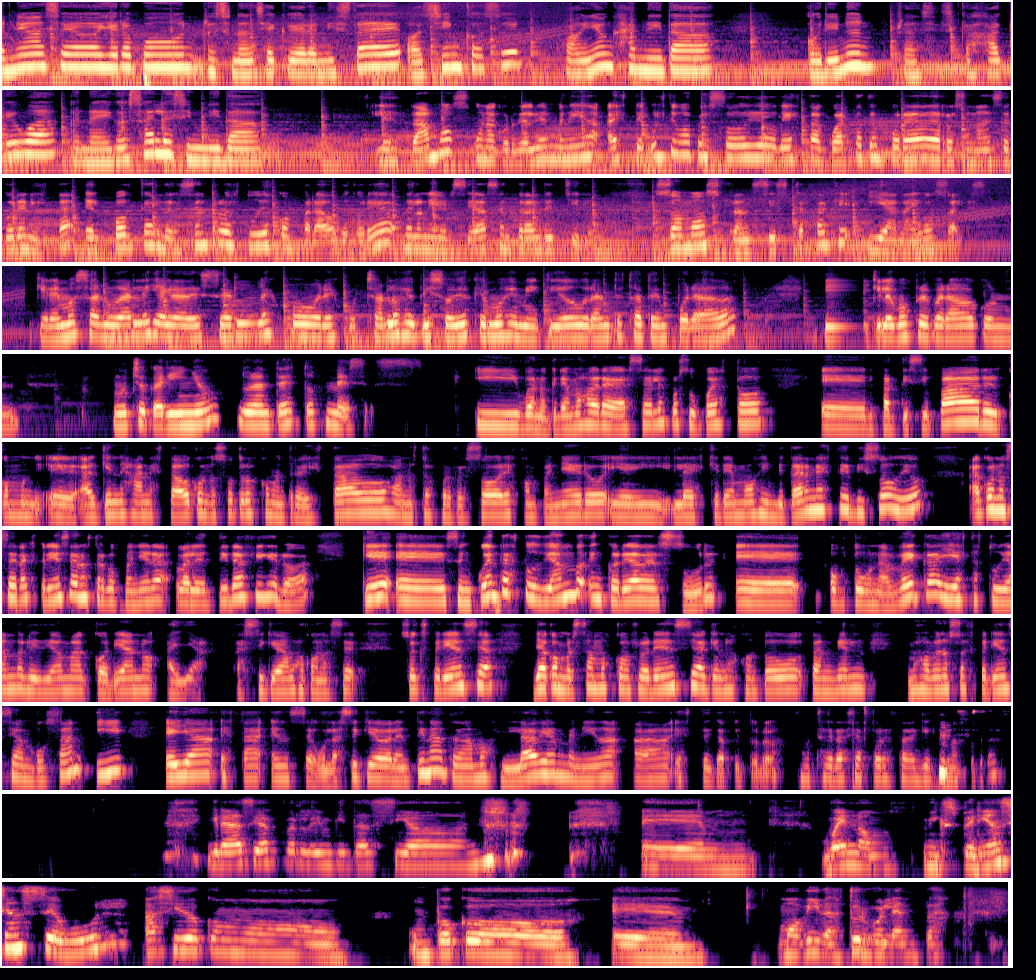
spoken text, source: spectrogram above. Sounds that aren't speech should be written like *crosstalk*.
안녕하세요 여러분 레소난시아 코리아니스타에 오신 것을 환영합니다 우리는 프란시스카 하게와 아나이 곤zález입니다 Les damos una cordial bienvenida a este último episodio de esta cuarta temporada de Resonancia Coreanista, el podcast del Centro de Estudios Comparados de Corea de la Universidad Central de Chile. Somos Francisca Jaque y Anaí González. Queremos saludarles y agradecerles por escuchar los episodios que hemos emitido durante esta temporada y que lo hemos preparado con mucho cariño durante estos meses. Y bueno, queremos agradecerles, por supuesto, el participar, el eh, a quienes han estado con nosotros como entrevistados, a nuestros profesores, compañeros, y, les queremos invitar en este episodio a conocer la experiencia de nuestra compañera Valentina Figueroa, que eh, se encuentra estudiando en Corea del Sur, eh, obtuvo una beca y está estudiando el idioma coreano allá. Así que vamos a conocer su experiencia. Ya conversamos con Florencia, que nos contó también más o menos su experiencia en Busan, y ella está en Seúl. Así que, Valentina, te damos la bienvenida a este capítulo. Muchas gracias por estar aquí con *laughs* nosotras. Gracias por la invitación. *laughs* Em, bueno, mi experiencia en Seúl ha sido como un poco eh, movida, turbulenta.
